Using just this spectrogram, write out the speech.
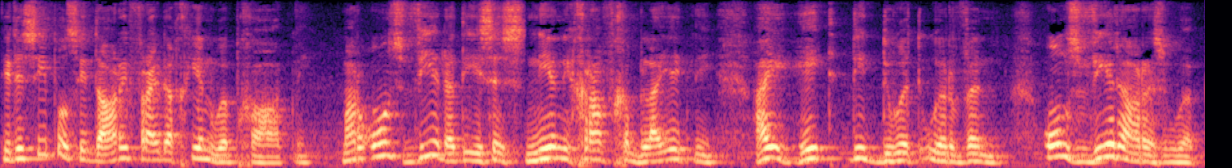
Die disippels het daardie Vrydag geen hoop gehad nie, maar ons weet dat Jesus nie in die graf gebly het nie. Hy het die dood oorwin. Ons weet daar is hoop.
